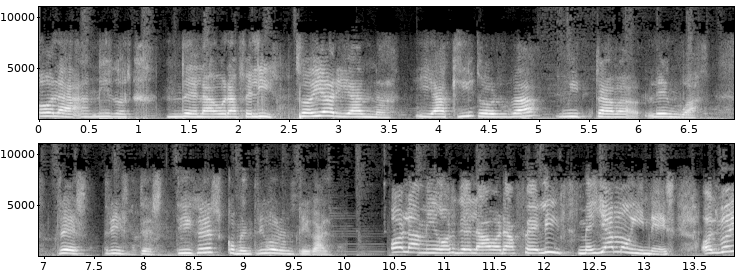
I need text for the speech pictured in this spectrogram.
Hola amigos de la hora feliz, soy Ariadna y aquí os va mi trabalenguas. Tres tristes tigres comen trigo en un trigal. Hola amigos de la hora feliz, me llamo Inés. Os voy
